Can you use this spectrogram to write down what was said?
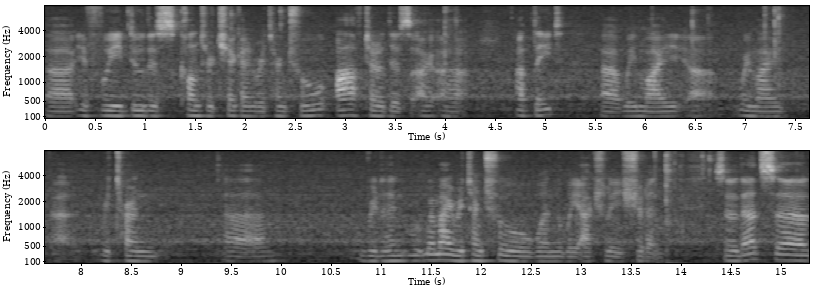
Uh, if we do this counter check and return true after this uh, update, we might we might return, we might return true when we actually shouldn't. So that's uh,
